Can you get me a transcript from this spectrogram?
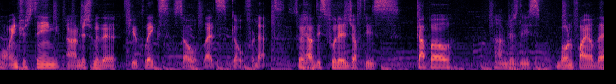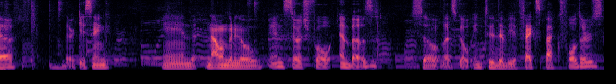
more interesting um, just with a few clicks. So let's go for that. So we have this footage of this couple, um, just this bonfire there, they're kissing. And now I'm gonna go and search for embers. So let's go into the VFX pack folders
